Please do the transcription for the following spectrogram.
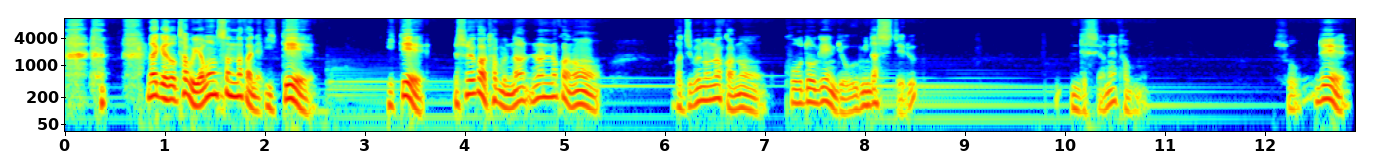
だけど多分山本さんの中にはいて、いて、それが多分何らかの、なんか自分の中の行動原理を生み出してるんですよね、多分。そう。で、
